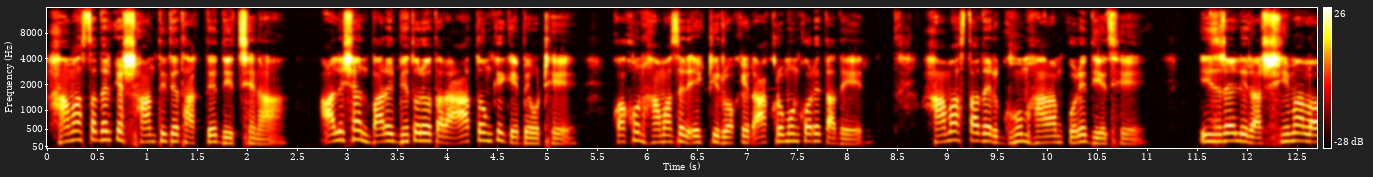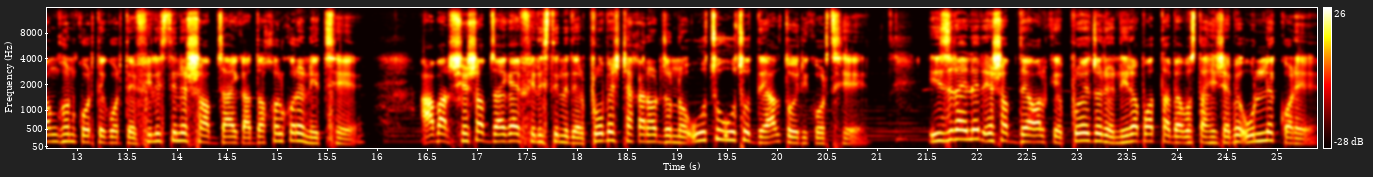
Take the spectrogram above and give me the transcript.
হামাস তাদেরকে শান্তিতে থাকতে দিচ্ছে না। আলিশান বাড়ির ভেতরেও তারা আতঙ্কে কেঁপে ওঠে। কখন হামাসের একটি রকেট আক্রমণ করে তাদের? হামাস তাদের ঘুম হারাম করে দিয়েছে। ইসরায়েলিরা সীমা লঙ্ঘন করতে করতে ফিলিস্তিনের সব জায়গা দখল করে নিচ্ছে। আবার সেসব জায়গায় ফিলিস্তিনিদের প্রবেশ ঠেকানোর জন্য উঁচু উঁচু দেয়াল তৈরি করছে। ইসরায়েলের এসব দেওয়ালকে প্রয়োজনীয় নিরাপত্তা ব্যবস্থা হিসেবে উল্লেখ করে।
